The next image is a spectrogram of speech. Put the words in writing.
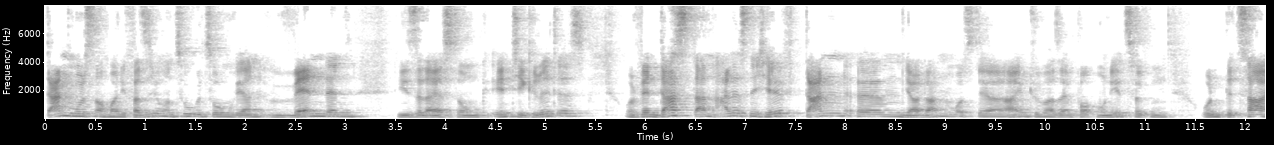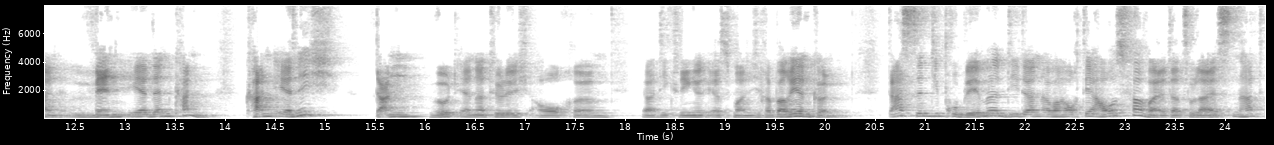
dann muss nochmal die Versicherung zugezogen werden, wenn denn diese Leistung integriert ist. Und wenn das dann alles nicht hilft, dann, ähm, ja, dann muss der Eigentümer sein Portemonnaie zücken und bezahlen, wenn er denn kann. Kann er nicht, dann wird er natürlich auch ähm, ja, die Klingel erstmal nicht reparieren können. Das sind die Probleme, die dann aber auch der Hausverwalter zu leisten hat.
